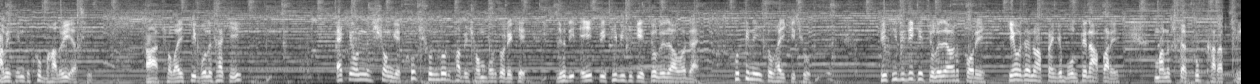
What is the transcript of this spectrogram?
আমি কিন্তু খুব ভালোই আছি। আর সবাইকে বলে থাকি, একে অন্যের সঙ্গে খুব সুন্দরভাবে সম্পর্ক রেখে যদি এই পৃথিবী থেকে চলে যাওয়া যায়, ক্ষতি নেই তো ভাই কিছু? পৃথিবী থেকে চলে যাওয়ার পরে কেউ যেন আপনাকে বলতে না পারে, মানুষটা খুব খারাপ ছিল।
